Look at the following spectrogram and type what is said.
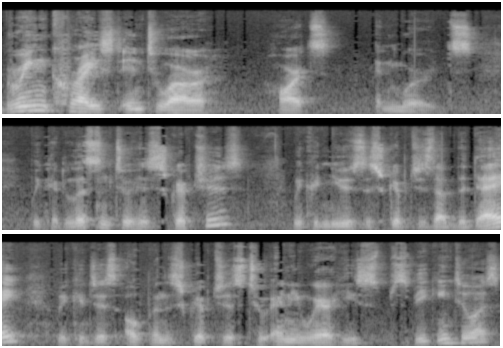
bring Christ into our hearts and words. We could listen to his scriptures. We could use the scriptures of the day. We could just open the scriptures to anywhere he's speaking to us.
